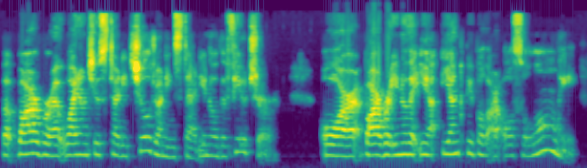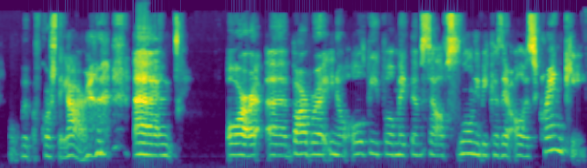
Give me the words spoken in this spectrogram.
but Barbara, why don't you study children instead? You know, the future. Or Barbara, you know that young people are also lonely. Of course they are. um, or uh, Barbara, you know, old people make themselves lonely because they're always cranky.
